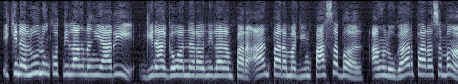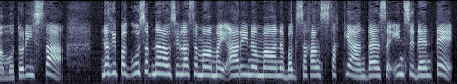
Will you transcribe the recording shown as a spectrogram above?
ikinalulungkot nilang nangyari. Ginagawa na raw nila ng paraan para maging passable ang lugar para sa mga motorista. Nakipag-usap na raw sila sa mga may-ari ng mga nabagsakang sasakyan dahil sa insidente.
